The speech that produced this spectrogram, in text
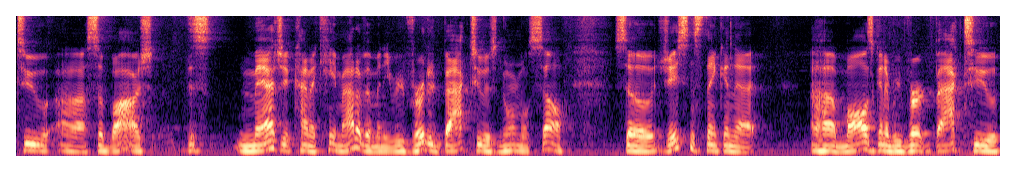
to uh, Savage. This magic kind of came out of him and he reverted back to his normal self. So Jason's thinking that uh, Maul's going to revert back to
